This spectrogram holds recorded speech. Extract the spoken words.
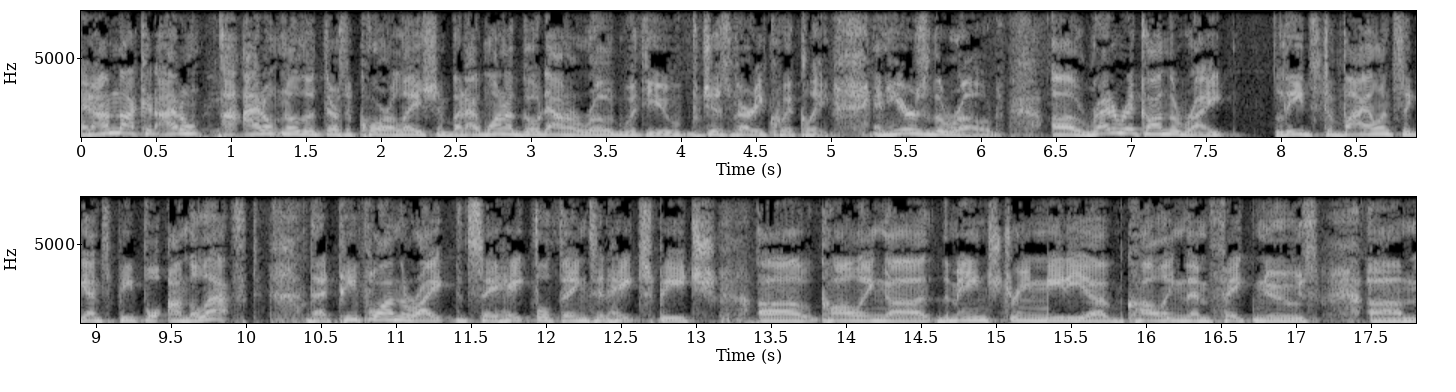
and I'm not to I don't. I don't know that there's a correlation, but I want to go down a road with you just very quickly. And here's the road: uh, rhetoric on the right leads to violence against people on the left. That people on the right that say hateful things and hate speech, uh, calling uh, the mainstream media, calling them fake news, um,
